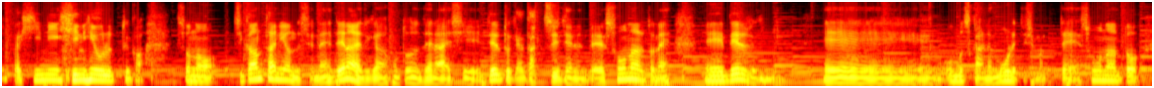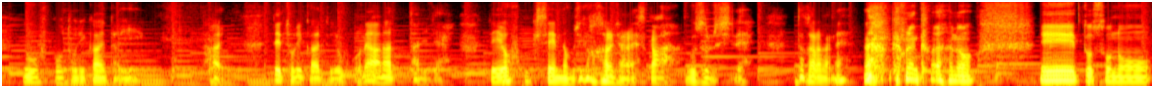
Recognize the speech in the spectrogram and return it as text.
やっぱ日に、日によるっていうか、その時間帯によるんですよね。出ない時はほとんど出ないし、出る時はがっつり出るんで、そうなるとね、えー、出る時に、えー、おむつからね、漏れてしまって、そうなると洋服を取り替えたり、はい。で、取り替えて洋服をね、洗ったりで。で、洋服着せるのも時間かかるじゃないですか。ぐずるしで。だからがね、なかなかあの、えっ、ー、と、その、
